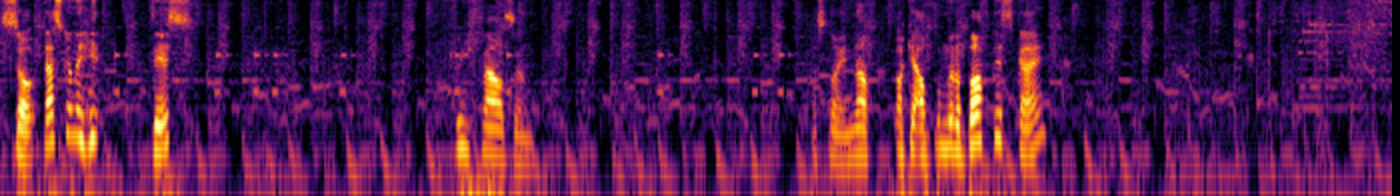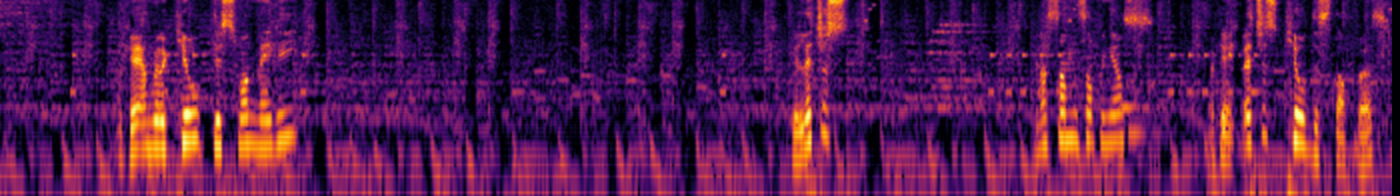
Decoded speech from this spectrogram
So that's gonna hit this. 3,000. That's not enough. Okay, i am gonna buff this guy. Okay, I'm gonna kill this one maybe. Okay, let's just... Can I summon something else? Okay, let's just kill this stuff first.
